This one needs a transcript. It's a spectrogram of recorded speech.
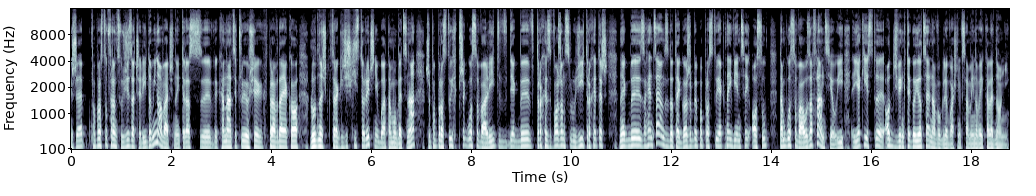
że po prostu Francuzi zaczęli dominować. No i teraz y, Kanacy czują się, prawda, jako ludność, która gdzieś historycznie była tam obecna, że po prostu ich przegłosowali, jakby trochę zwożąc ludzi i trochę też, no jakby zachęcając do tego, żeby po prostu jak najwięcej więcej osób tam głosowało za Francją. I jaki jest e, oddźwięk tego i ocena w ogóle właśnie w samej Nowej Kaledonii?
